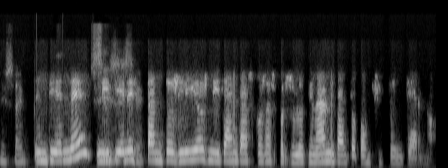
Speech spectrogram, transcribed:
exacto. ¿Entiendes? ni tienes tantos líos, ni tantas cosas por solucionar, ni tanto conflicto interno.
